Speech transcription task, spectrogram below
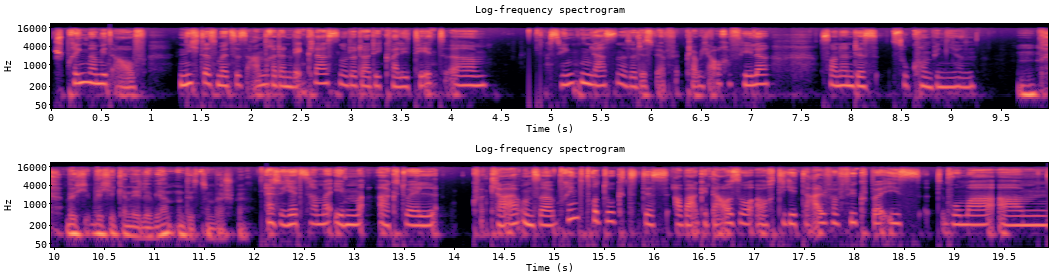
springen wir mit auf. Nicht, dass wir jetzt das andere dann weglassen oder da die Qualität äh, sinken lassen, also das wäre, glaube ich, auch ein Fehler, sondern das zu kombinieren. Mhm. Welche, welche Kanäle wären denn das zum Beispiel? Also jetzt haben wir eben aktuell klar unser Printprodukt, das aber genauso auch digital verfügbar ist, wo man ähm,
